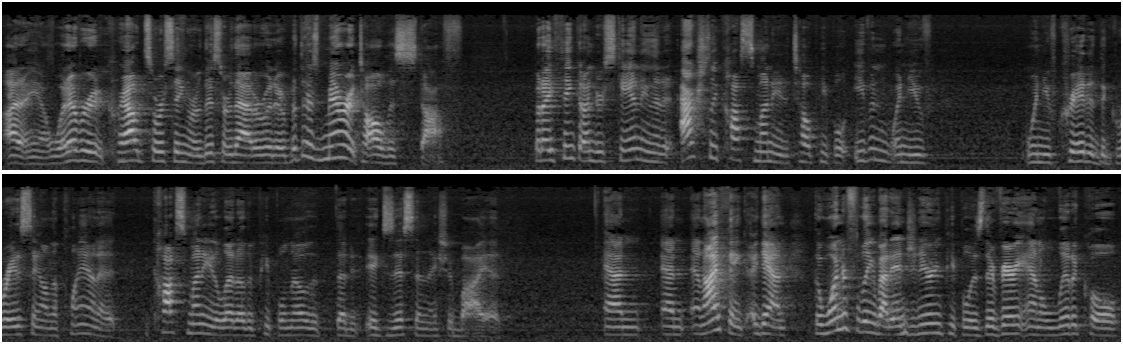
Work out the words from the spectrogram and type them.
I don't you know whatever crowdsourcing or this or that or whatever. But there's merit to all this stuff. But I think understanding that it actually costs money to tell people, even when you've when you've created the greatest thing on the planet, it costs money to let other people know that, that it exists and they should buy it. And, and, and I think, again, the wonderful thing about engineering people is they're very analytical,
